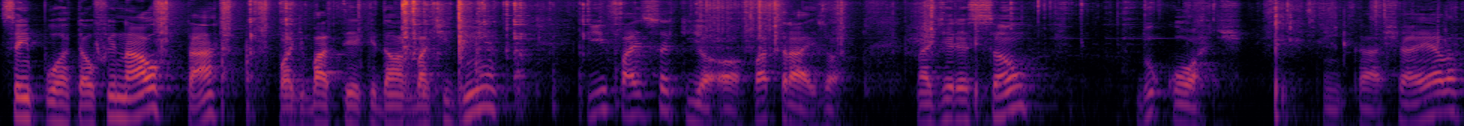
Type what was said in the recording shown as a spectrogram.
você empurra até o final, tá? Pode bater aqui, dar umas batidinhas e faz isso aqui, ó, ó para trás, ó, na direção do corte. Encaixa ela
